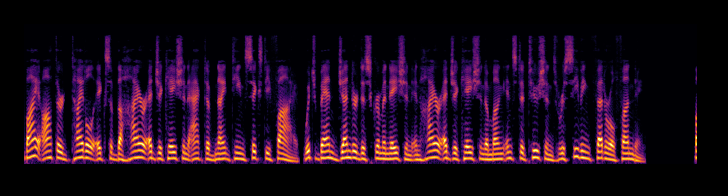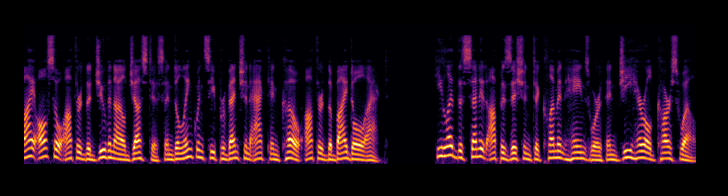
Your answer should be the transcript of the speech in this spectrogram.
Bayh authored Title IX of the Higher Education Act of 1965, which banned gender discrimination in higher education among institutions receiving federal funding. Bayh also authored the Juvenile Justice and Delinquency Prevention Act and co-authored the Bayh-Dole Act. He led the Senate opposition to Clement Haynsworth and G. Harold Carswell,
